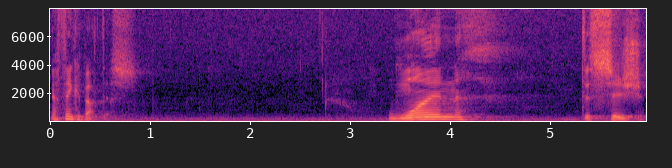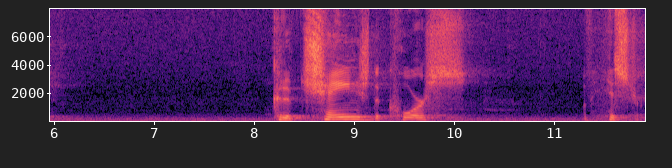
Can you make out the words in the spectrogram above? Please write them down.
Now, think about this. One decision could have changed the course of history.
